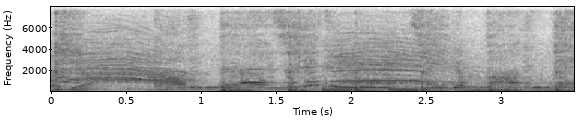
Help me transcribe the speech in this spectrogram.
어디야? 어딘데 지금 어딘데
